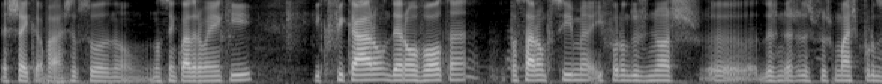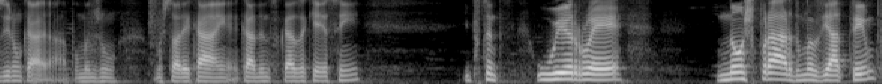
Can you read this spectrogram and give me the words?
achei que esta pessoa não, não se enquadra bem aqui e que ficaram, deram a volta, passaram por cima e foram dos melhores, uh, das, melhores das pessoas que mais produziram cá. Há pelo menos um, uma história cá, cá dentro de casa que é assim. E portanto, o erro é não esperar demasiado tempo,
